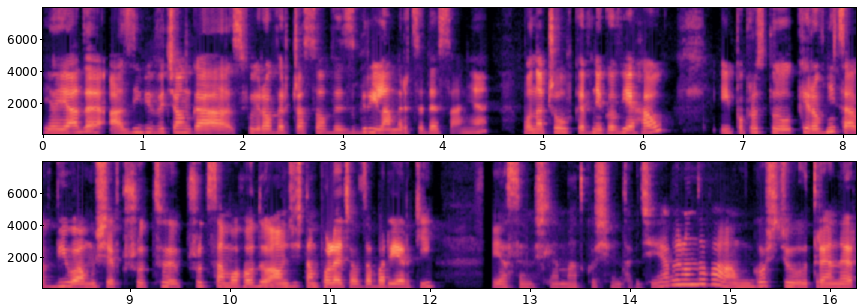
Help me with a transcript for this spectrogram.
ja jadę, a Zibi wyciąga swój rower czasowy z grilla Mercedesa, nie? Bo na czołówkę w niego wjechał i po prostu kierownica wbiła mu się w przód, w przód samochodu, a on gdzieś tam poleciał za barierki. Ja sobie myślę, matko święta, gdzie ja wylądowałam? Gościu, trener,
